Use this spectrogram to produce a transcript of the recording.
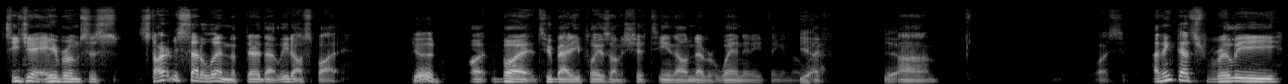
C.J. Abrams is starting to settle in up there that leadoff spot. Good, but but too bad he plays on a shit team that'll never win anything in their yeah. life. Yeah. Um. What's it? I think that's really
